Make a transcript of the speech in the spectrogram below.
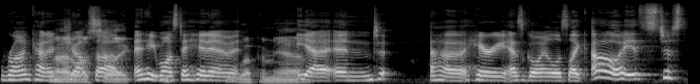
Ron kind of jumps up, like, and he wants to hit him. Whip him, yeah. Yeah, and uh, Harry as Goyle is like, oh, it's just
